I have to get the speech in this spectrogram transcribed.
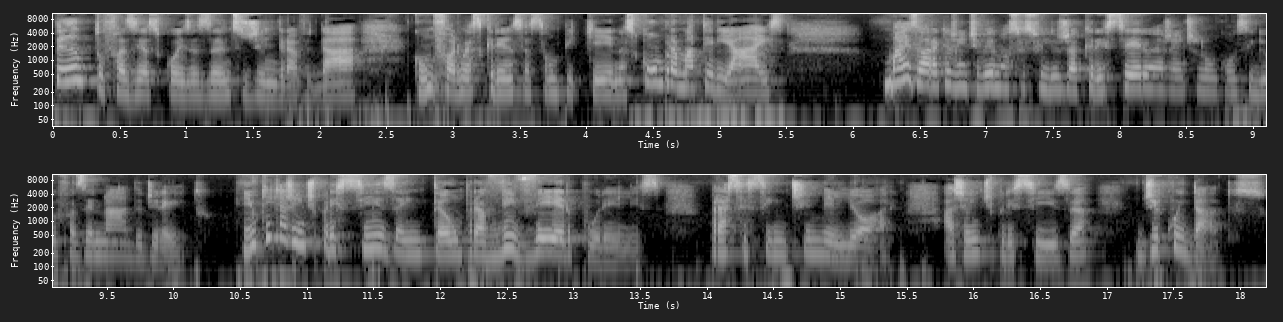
tanto fazer as coisas antes de engravidar, conforme as crianças são pequenas, compra materiais. Mas a hora que a gente vê nossos filhos já cresceram e a gente não conseguiu fazer nada direito. E o que, que a gente precisa então para viver por eles, para se sentir melhor? A gente precisa de cuidados.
